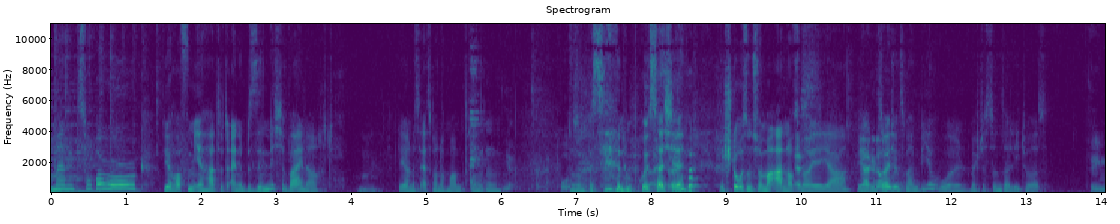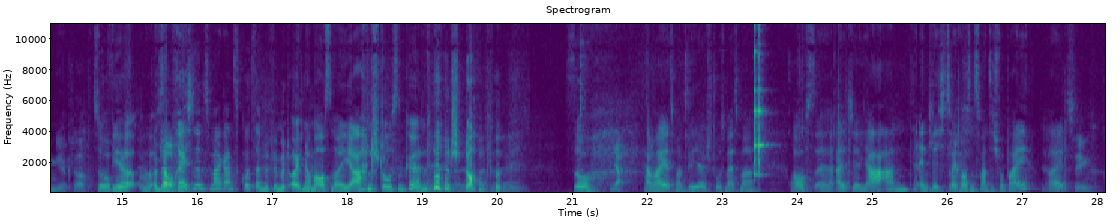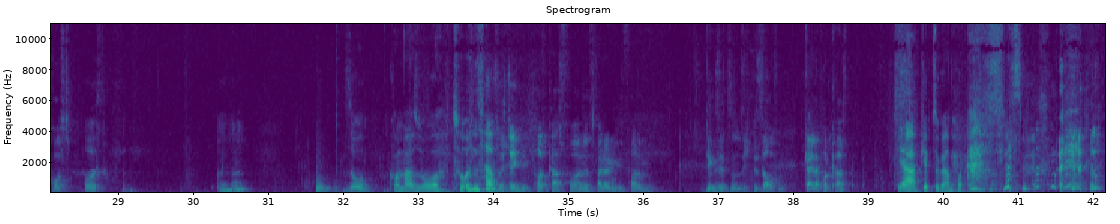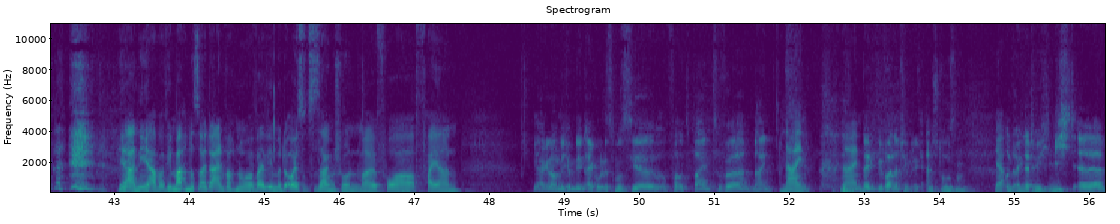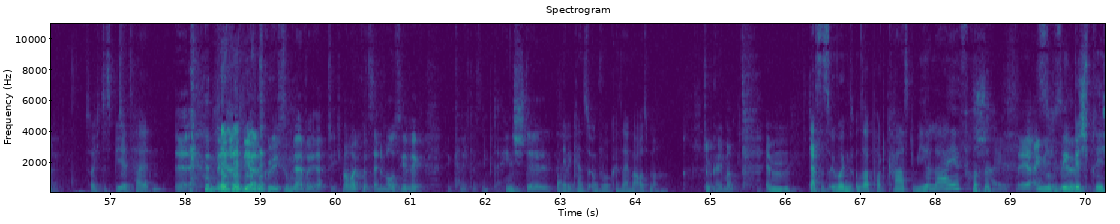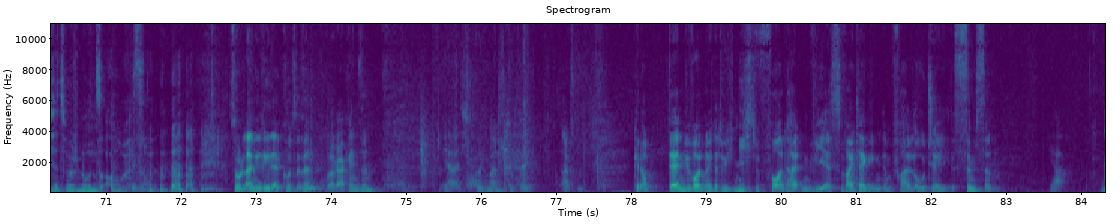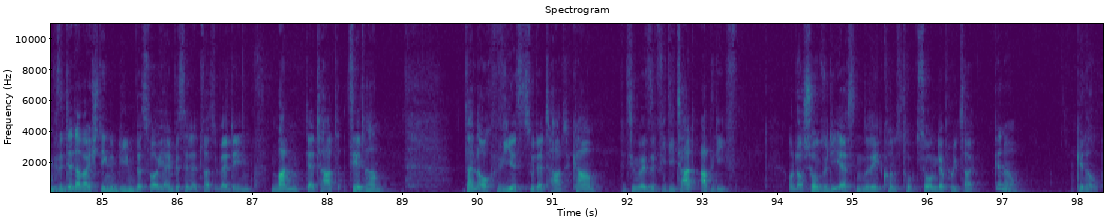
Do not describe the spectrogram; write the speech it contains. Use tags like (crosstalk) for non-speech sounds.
Willkommen zurück. Wir hoffen, ihr hattet eine besinnliche Weihnacht. Leon ist erstmal noch mal am Trinken. Ja. Prost. so ein bisschen ein Prösterchen. (laughs) Wir stoßen schon mal an aufs Es- neue Jahr. Ja, genau. Soll ich uns mal ein Bier holen? Möchtest du einen Salitos? Wegen mir, klar. So, wir Saufen. unterbrechen uns mal ganz kurz, damit wir mit euch noch mal aufs neue Jahr anstoßen können. (laughs) Stopp. So, Ja. haben so. wir jetzt mal ein Bier, stoßen wir erstmal aufs äh, alte Jahr an. Endlich 2020 vorbei. Ja, Bald. deswegen, Prost. Prost. Mhm. So, kommen wir so (laughs) zu unserem. So stelle ich mir den Podcast vor, ne? zwei Leute, die vor dem Ding sitzen und sich besaufen. Geiler Podcast. Ja, gibt sogar einen Podcast, die das machen. (laughs) ja, nee, aber wir machen das heute einfach nur, weil wir mit euch sozusagen schon mal vorfeiern. Ja, genau, nicht um den Alkoholismus hier von uns beiden zu fördern. Nein. Nein, nein. Nein, (laughs) Wir wollten natürlich mit euch anstoßen Ja. und euch natürlich nicht. Äh, Soll ich das Bier jetzt halten? äh, (laughs) nee, nee, alles gut. Ich suche mir einfach. grad- Ich mache mal kurz deine Maus hier weg. Dann kann ich das nämlich da hinstellen. Ja, die kannst du irgendwo kannst du einfach ausmachen. Stimmt, kann ich machen. Ähm, Das ist übrigens unser Podcast Real Life. Scheiße. Äh, eigentlich So sehen Gespräche zwischen uns aus. Genau. So, lange Rede, kurzer Sinn. Oder gar keinen Sinn. Ja, ich drück mal ein Stück weg. Alles gut. Genau. Denn wir wollten euch natürlich nicht vorenthalten, wie es weiterging im Fall O.J. Simpson. Ja. Wir sind ja dabei stehen geblieben, dass wir euch ein bisschen etwas über den Mann der Tat erzählt haben. Dann auch, wie es zu der Tat kam, beziehungsweise wie die Tat ablief. Und auch schon so die ersten Rekonstruktionen der Polizei. Genau. Genau.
